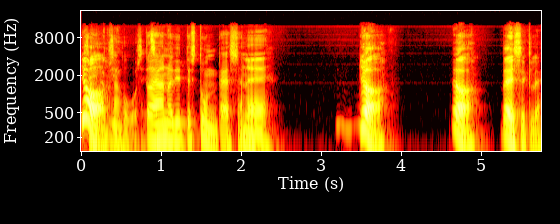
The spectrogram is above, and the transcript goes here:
Joo. Siinä, kun sä huusit Tai annoit itse tuntea sen. Niin. Joo. Joo, basically.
